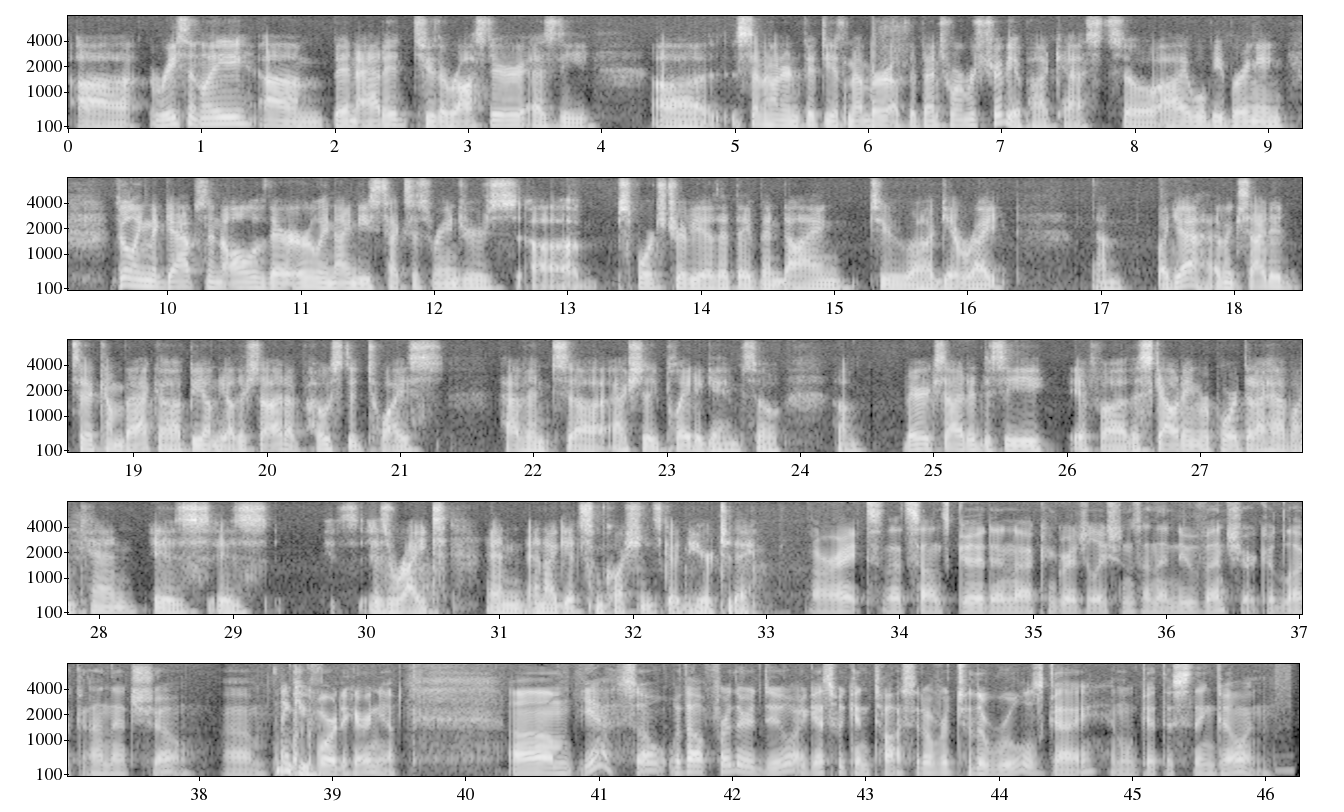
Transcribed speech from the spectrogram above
Uh, recently, um, been added to the roster as the uh, 750th member of the Benchwarmers Trivia Podcast. So I will be bringing, filling the gaps in all of their early 90s Texas Rangers uh, sports trivia that they've been dying to uh, get right. Um, but yeah, I'm excited to come back, uh, be on the other side. I've hosted twice, haven't uh, actually played a game. So um, very excited to see if uh, the scouting report that I have on Ken is is is, is right, and and I get some questions good here today. All right, that sounds good. And uh, congratulations on that new venture. Good luck on that show. Um, Thank look you. forward to hearing you. Um, yeah, so without further ado, I guess we can toss it over to the rules guy and we'll get this thing going.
